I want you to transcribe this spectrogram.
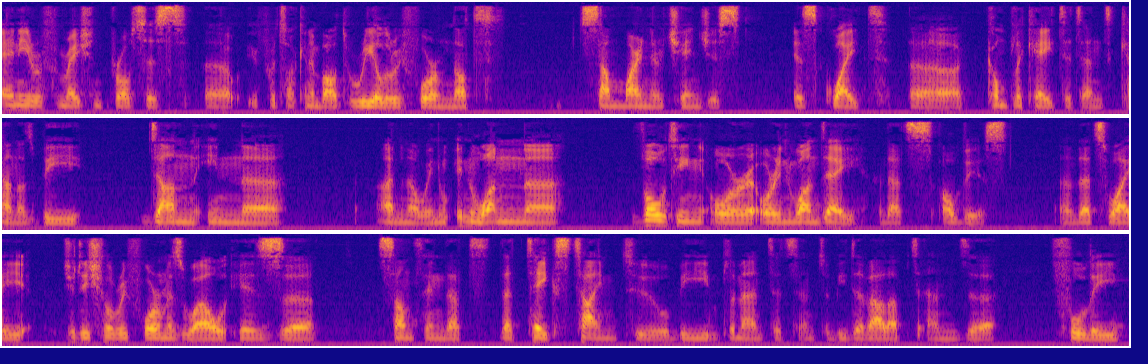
any reformation process, uh, if we're talking about real reform, not some minor changes, is quite uh, complicated and cannot be done in, uh, I don't know, in, in one uh, voting or, or in one day. That's obvious. that's why judicial reform as well is something that, that takes time to be implemented and to be developed and fully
